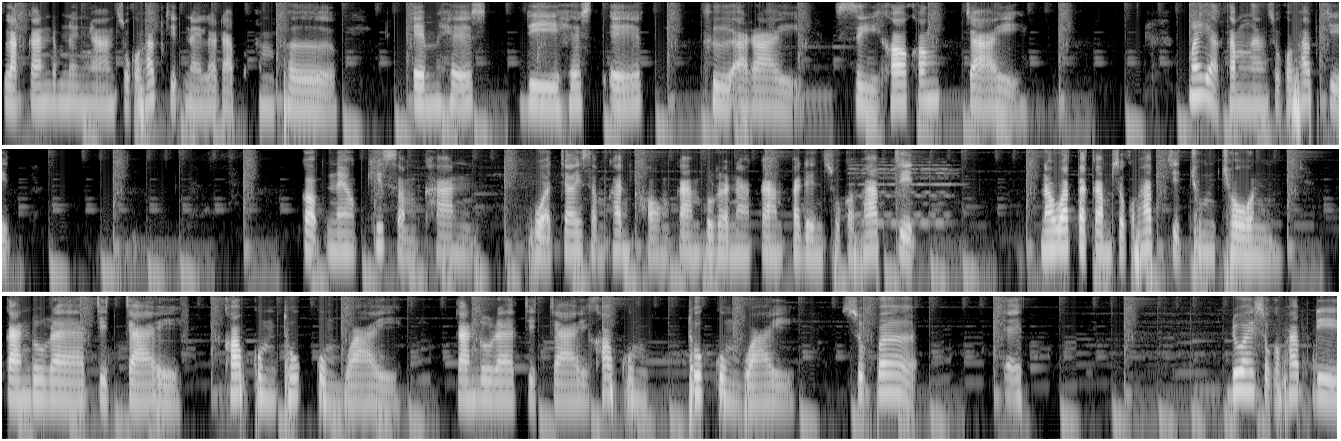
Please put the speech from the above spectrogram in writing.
หลักการดำเนินงานสุขภาพจิตในระดับอำเภอ MHDHS คืออะไร 4 ข้อข้องใจ เมื่ออยากทำงานสุขภาพจิตกรอบแนวคิดสำคัญ หัวใจสำคัญของการบูรณาการประเด็นสุขภาพจิต นวัตกรรมสุขภาพจิตชุมชน การดูแลจิตใจ ครอบคลุมทุกกลุ่มวัย การดูแลจิตใจครอบคลุมทุกกลุ่มวัยซูเปอร์ด้วยสุขภาพดี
